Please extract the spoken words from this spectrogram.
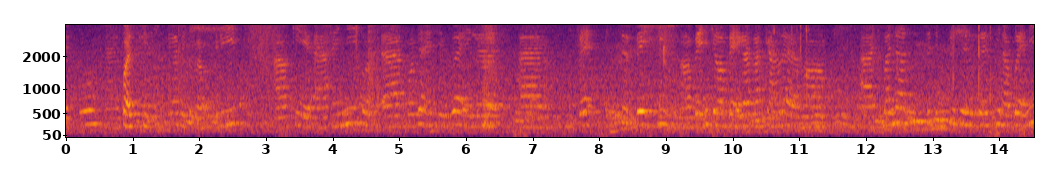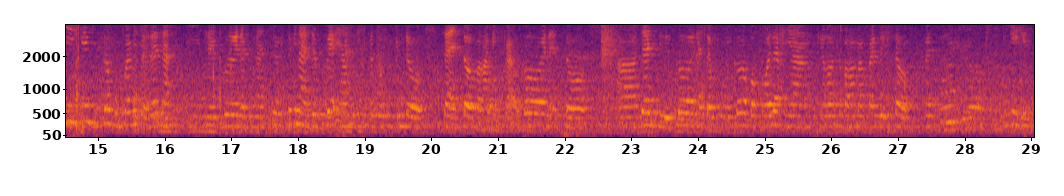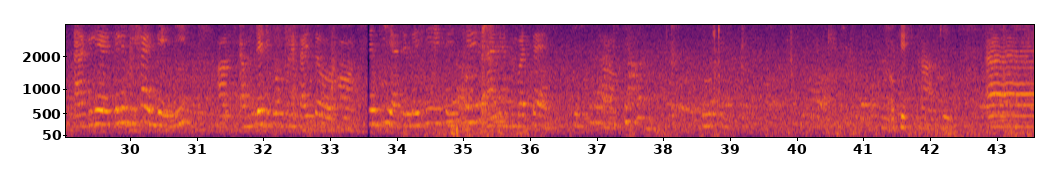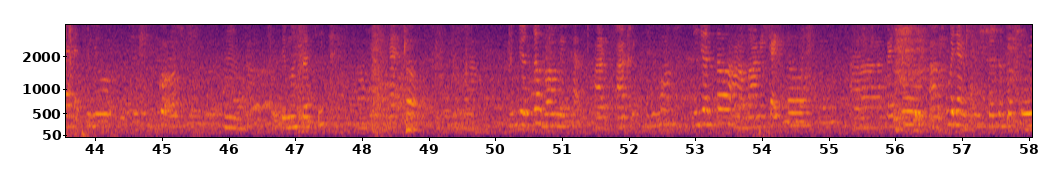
Assalamualaikum. Saya sikit. Saya Fitri Putri. Uh, Okey, uh, hari ni uh, produk yang saya buat ialah uh, beg, itu beg jeans. Uh, beg ni kira beg kat belakang lah. Uh, uh, macam mana tercetus sesi nak buat ni kan kita perempuan biasalah nak pergi travel, nak pergi melancong. Kita kena ada beg yang boleh kita bawa semua benda. Macam nak tahu barang make up ke, nak tahu uh, charger ke, nak tahu phone ke, apa-apa lah yang kira macam barang-barang private kita. Lepas tu, uh, kele, kelebihan beg ni uh, uh, mudah ke mana saja. Ha. Uh, teknologi fashion uh, dan pembuatan. Uh. Okey. Ha, okey. Uh, nak tunjuk kod Hmm. Demonstrasi. nak tahu. Ini contoh barang makeup. Ah, ah, semua. Ini contoh ah, barang makeup kita. Ah, lepas tu ah, phone yang contoh contoh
